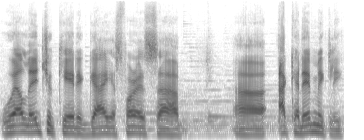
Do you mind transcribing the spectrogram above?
well-educated guy as far as uh, uh, academically.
